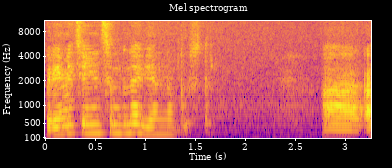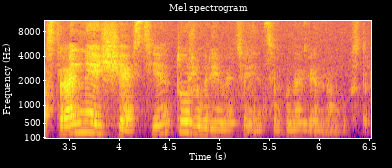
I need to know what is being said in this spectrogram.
время тянется мгновенно быстро. А астральное счастье тоже время тянется мгновенно быстро.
